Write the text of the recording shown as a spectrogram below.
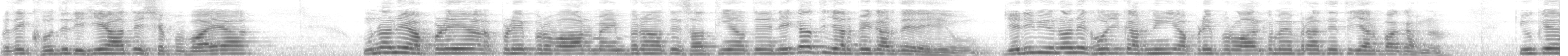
ਅਤੇ ਖੁਦ ਲਿਖਿਆ ਤੇ ਛਪਵਾਇਆ। ਉਹਨਾਂ ਨੇ ਆਪਣੇ ਆਪਣੇ ਪਰਿਵਾਰ ਮੈਂਬਰਾਂ ਤੇ ਸਾਥੀਆਂ ਤੇ ਅਨੇਕਾਂ ਤਜਰਬੇ ਕਰਦੇ ਰਹੇ ਉਹ, ਜਿਹੜੀ ਵੀ ਉਹਨਾਂ ਨੇ ਖੋਜ ਕਰਨੀ, ਆਪਣੇ ਪਰਿਵਾਰਕ ਮੈਂਬਰਾਂ ਤੇ ਤਜਰਬਾ ਕਰਨਾ। ਕਿਉਂਕਿ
